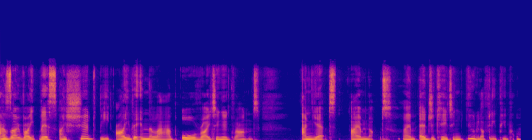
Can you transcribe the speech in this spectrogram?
as I write this, I should be either in the lab or writing a grant. And yet, I am not. I am educating you lovely people.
